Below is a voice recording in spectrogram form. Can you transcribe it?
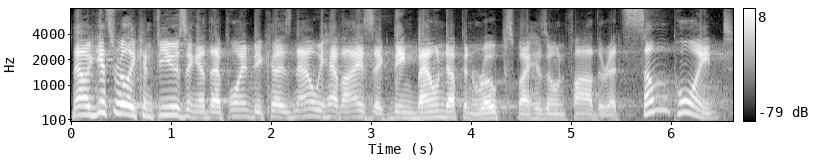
Now it gets really confusing at that point because now we have Isaac being bound up in ropes by his own father. At some point,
